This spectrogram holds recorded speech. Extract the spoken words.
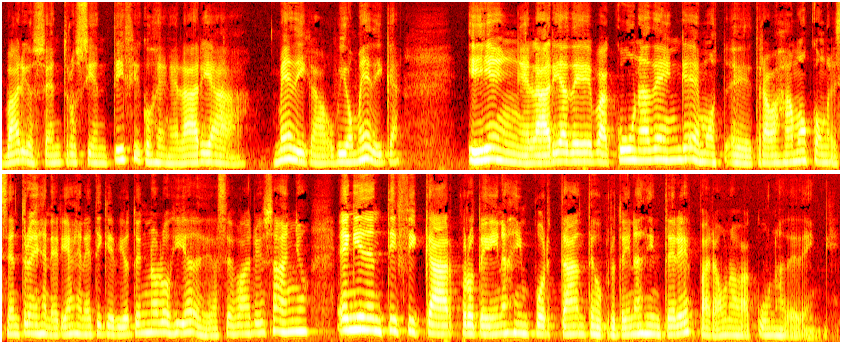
varios centros científicos en el área médica o biomédica y en el área de vacuna dengue hemos, eh, trabajamos con el Centro de Ingeniería Genética y Biotecnología desde hace varios años en identificar proteínas importantes o proteínas de interés para una vacuna de dengue.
